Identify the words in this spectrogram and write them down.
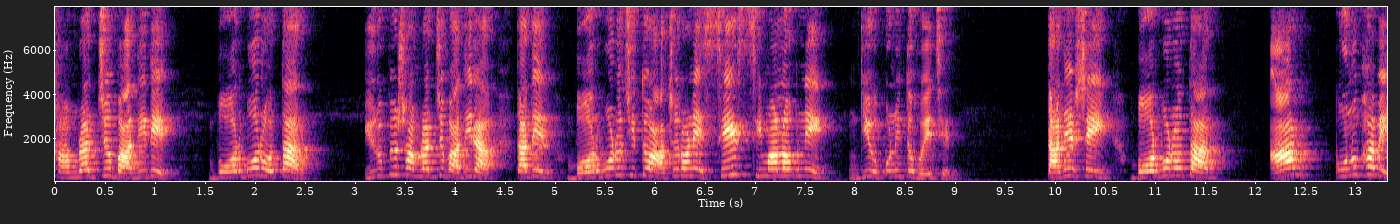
সাম্রাজ্যবাদীদের বর্বরতার, ইউরোপীয় সাম্রাজ্যবাদীরা তাদের বর্বরচিত আচরণের শেষ সীমালগ্নে গিয়ে উপনীত হয়েছেন, তাদের সেই বর্বরতার আর কোনোভাবে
